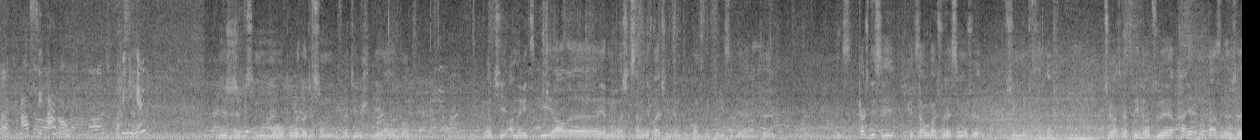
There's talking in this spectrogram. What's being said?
tak asi áno. Vy nie? Nie, že by som mohol povedať, že som proti ruský, alebo proti americký, ale jednoznačne sa mi nepáči tento konflikt, ktorý sa deje. A to je, každý si, keď zauvažuje, si môže všimnúť, že sa to čoraz viac vyhracuje a je otázne, že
